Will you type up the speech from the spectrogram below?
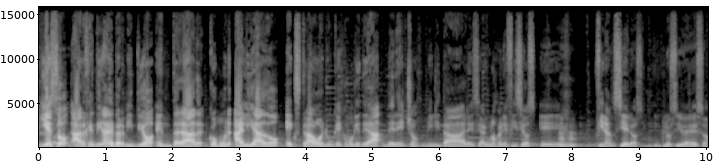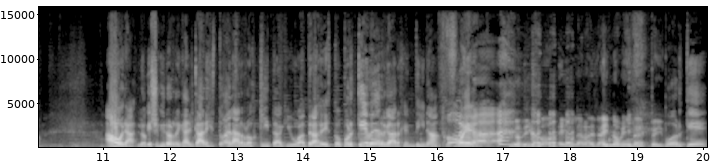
Y eso a Argentina le permitió entrar como un aliado extra ONU, que es como que te da derechos militares y algunos beneficios eh. Financieros, inclusive eso. Ahora, lo que yo quiero recalcar es toda la rosquita que hubo atrás de esto. ¿Por qué verga Argentina fue? Oiga. Lo dijo en la radio. Ahí nos vienen a despedir. ¿Por qué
